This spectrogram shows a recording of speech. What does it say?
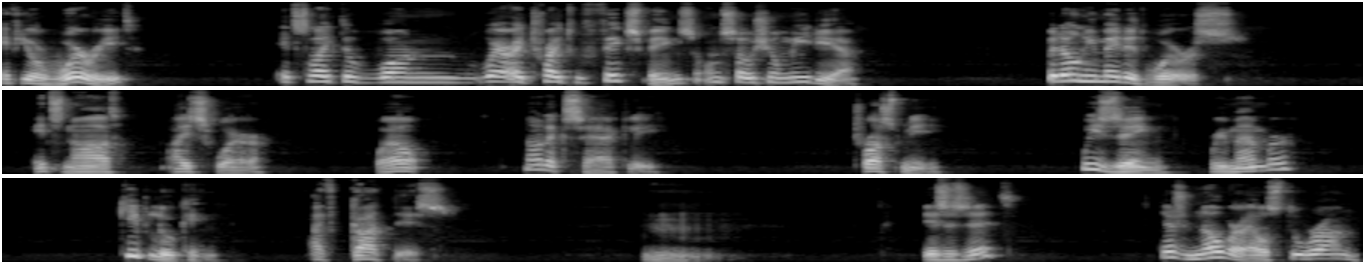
If you're worried, it's like the one where I tried to fix things on social media. But only made it worse. It's not, I swear. Well, not exactly. Trust me. We zing, remember? Keep looking. I've got this. Hmm. This is it. There's nowhere else to run.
